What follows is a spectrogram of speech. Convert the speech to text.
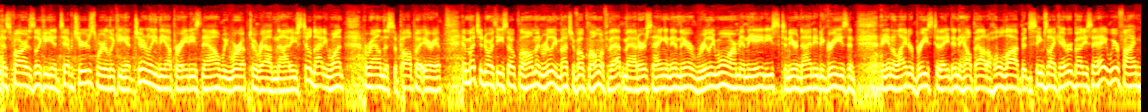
As far as looking at temperatures, we're looking at generally in the upper 80s now. We were up to around 90, still 91 around the Sapulpa area. And much of northeast Oklahoma, and really much of Oklahoma for that matter, is hanging in there really warm in the 80s to near 90 degrees. And again, a lighter breeze today didn't help out a whole lot, but it seems like everybody said, hey, we're fine,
